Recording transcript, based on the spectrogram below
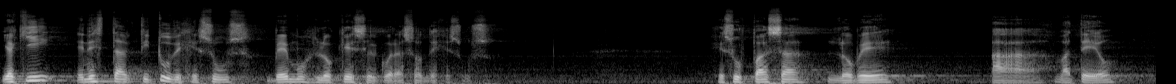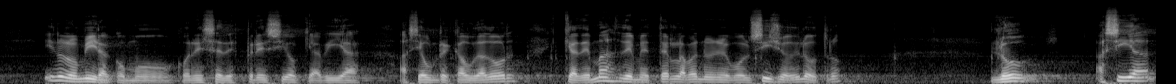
Y aquí, en esta actitud de Jesús, vemos lo que es el corazón de Jesús. Jesús pasa, lo ve a Mateo y no lo mira como con ese desprecio que había hacia un recaudador que además de meter la mano en el bolsillo del otro, lo hacía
